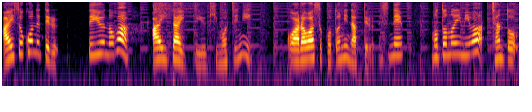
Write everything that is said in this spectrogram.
愛損ねてるっていうのが会いたいっていう気持ちにを表すことになってるんですね。元の意味はちゃんと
